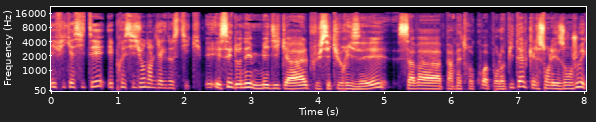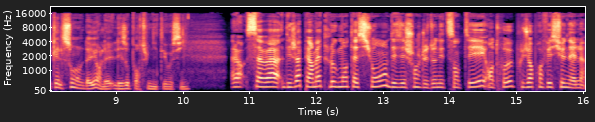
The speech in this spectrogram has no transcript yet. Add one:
efficacité et précision dans le diagnostic. Et, ces données médicales plus sécurisées, ça va permettre quoi pour l'hôpital? Quels sont les enjeux et quelles sont d'ailleurs les opportunités aussi? Alors, ça va déjà permettre l'augmentation des échanges de données de santé entre plusieurs professionnels,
